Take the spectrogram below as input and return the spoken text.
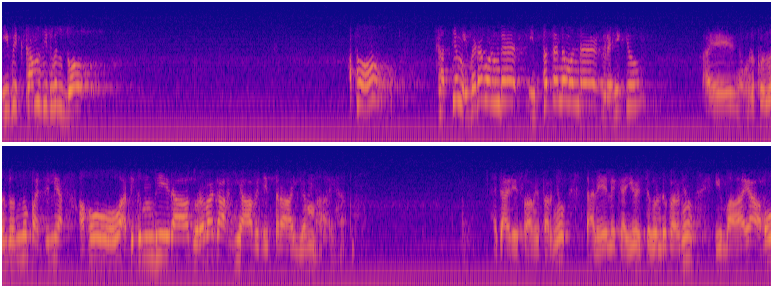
If it comes, it will go. അപ്പോ സത്യം ഇവിടെ കൊണ്ട് ഇപ്പൊ തന്നെ കൊണ്ട് ഗ്രഹിക്കൂ. അയേ നമ്മൾക്കൊന്നും ഇതൊന്നും പറ്റില്ല. അഹോ അതിഗംഭീര ദുരവഗാഹ്യ വിചിത്രായം ഭായ. ആചാര്യസ്വാമി പറഞ്ഞു തലയിൽ കൈവച്ചുകൊണ്ട് പറഞ്ഞു ഈ മായ അഹോ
